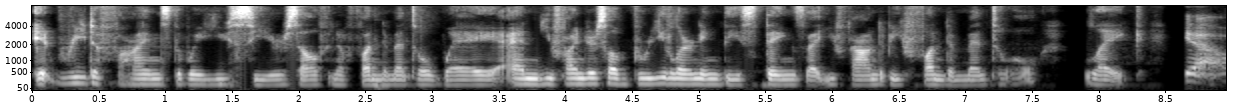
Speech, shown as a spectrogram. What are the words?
it redefines the way you see yourself in a fundamental way and you find yourself relearning these things that you found to be fundamental like yeah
